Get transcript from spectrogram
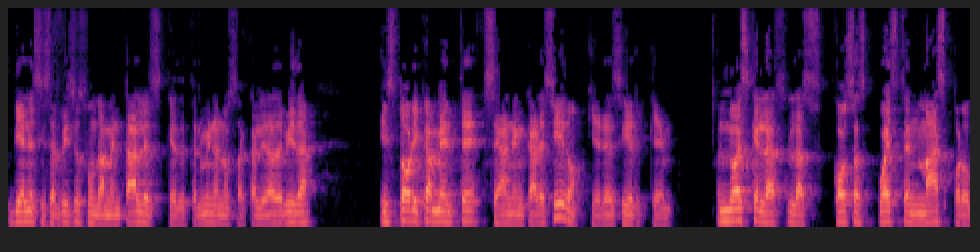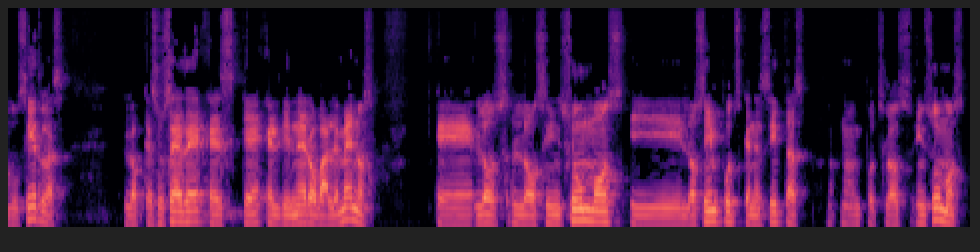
bienes y servicios fundamentales que determinan nuestra calidad de vida, históricamente se han encarecido. Quiere decir que no es que las, cosas cuesten más producirlas. Lo que sucede es que el dinero vale menos. Eh, los, los insumos y los inputs que necesitas, no inputs, los insumos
